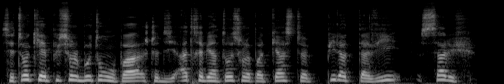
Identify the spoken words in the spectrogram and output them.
C'est toi qui appuies sur le bouton ou pas. Je te dis à très bientôt sur le podcast Pilote ta vie. Salut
